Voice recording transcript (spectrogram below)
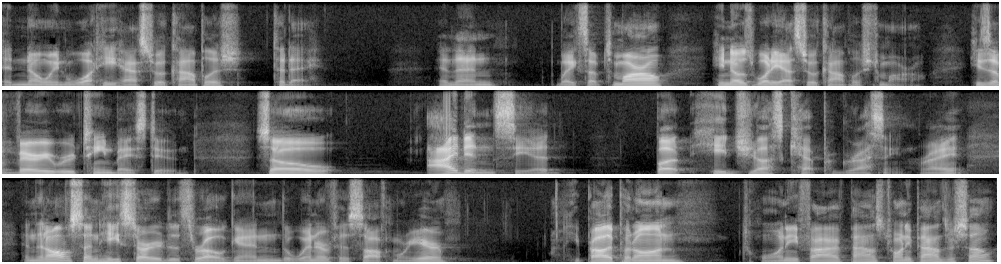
at knowing what he has to accomplish today. And then wakes up tomorrow, he knows what he has to accomplish tomorrow. He's a very routine based dude. So I didn't see it, but he just kept progressing, right? And then all of a sudden he started to throw again, the winter of his sophomore year. He probably put on 25 pounds, 20 pounds or so.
